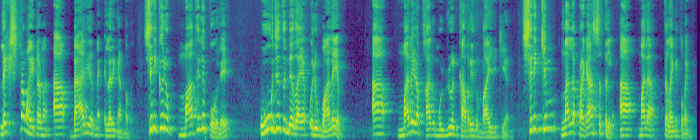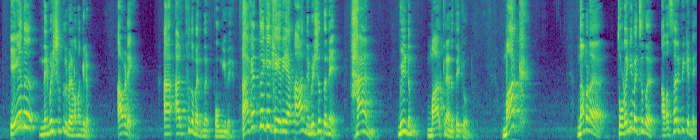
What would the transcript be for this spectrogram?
ലക്ഷണമായിട്ടാണ് ആ ബാരിയറിനെ എല്ലാവരും കണ്ടത്. ശരിക്കൊരു മതിൽ പോലെ ഊർജത്തിന്റെതായ ഒരു വലയം ആ മലയുടെ ഭാഗം മുഴുവൻ കവർ ചെയ്തുണ്ടായിരിക്കുകയാണ്. ശരിക്കും നല്ല പ്രകാശത്തിൽ ആ മല തിളങ്ങി തുടങ്ങി. ഏത് നിമിഷത്തിൽ വേണമെങ്കിലും അവിടെ ആ അത്ഭുത മരുന്ന് പൊങ്ങി വരും. അകത്തേക്ക് കയറിയ ആ നിമിഷത്തിനെ ഹാൻ വീണ്ടും മാർക്കിനടുത്തേക്ക് വന്നു. മാർക്ക് നമ്മൾ തുടങ്ങി വെച്ചത് അവസാനിപ്പിക്കണ്ടേ?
